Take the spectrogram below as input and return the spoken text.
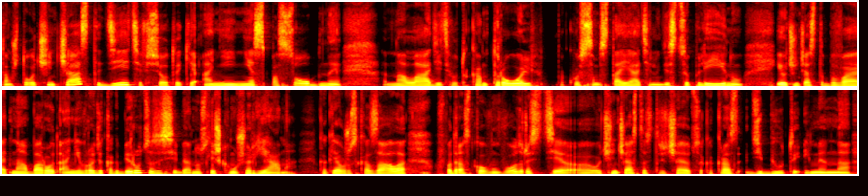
Потому что очень часто дети все-таки, они не способны наладить вот контроль, такую самостоятельную дисциплину. И очень часто бывает наоборот. Они вроде как берутся за себя, но слишком уж рьяно. Как я уже сказала, в подростковом возрасте э, очень часто встречаются как раз дебюты именно,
